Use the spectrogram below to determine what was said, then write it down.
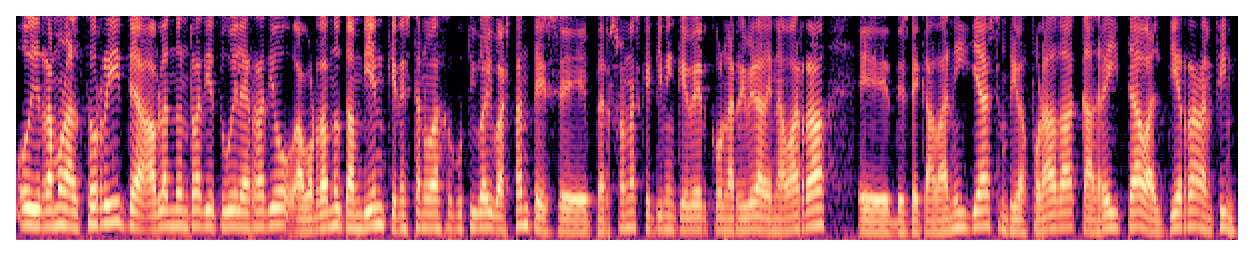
Hoy Ramón Alzorri, hablando en Radio Tuvela Radio, abordando también que en esta nueva ejecutiva hay bastantes eh, personas que tienen que ver con la Ribera de Navarra, eh, desde Cabanillas, Ribaforada, Cadreita, Valtierra, en fin.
